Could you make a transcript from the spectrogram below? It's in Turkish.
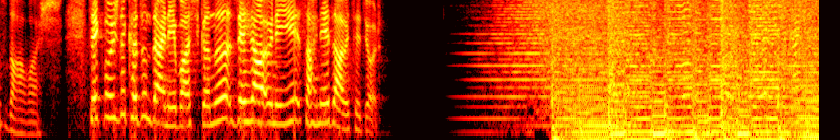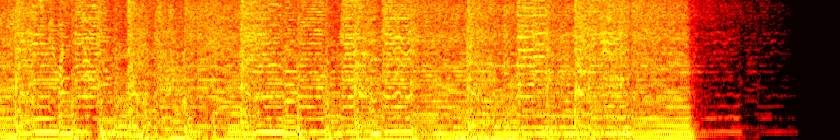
konuğumuz daha var. Teknolojide Kadın Derneği Başkanı Zehra Öney'i sahneye davet ediyorum.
